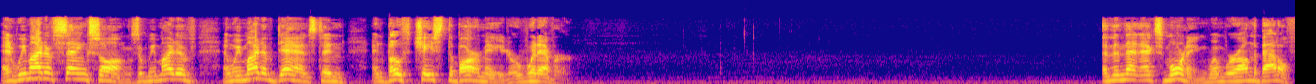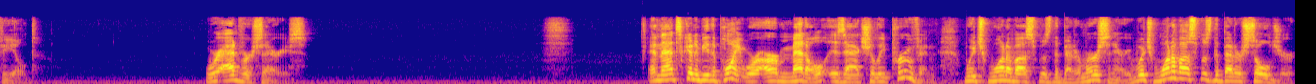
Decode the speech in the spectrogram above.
and we might have sang songs and we might have and we might have danced and and both chased the barmaid or whatever and then that next morning when we're on the battlefield we're adversaries and that's going to be the point where our mettle is actually proven. Which one of us was the better mercenary? Which one of us was the better soldier?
